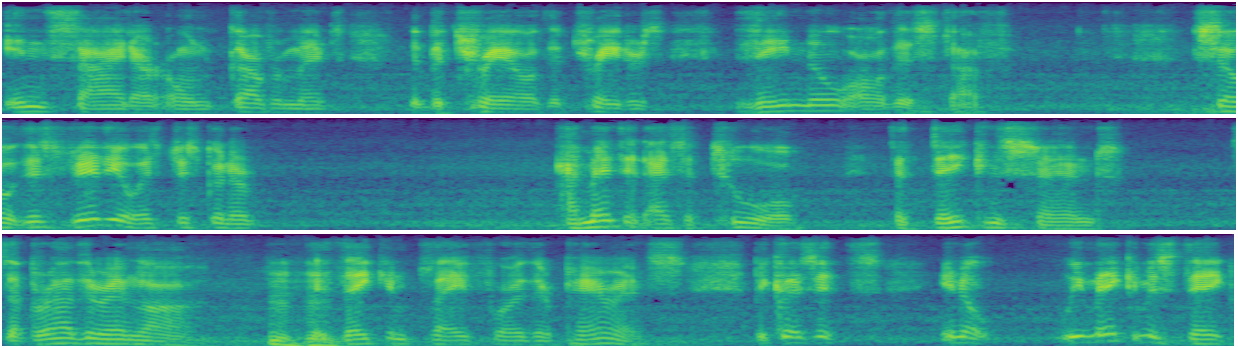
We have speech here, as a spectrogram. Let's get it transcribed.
inside our own government, the betrayal of the traitors. They know all this stuff. So this video is just going to I meant it as a tool that they can send the brother-in-law mm-hmm. that they can play for their parents because it's you know we make a mistake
